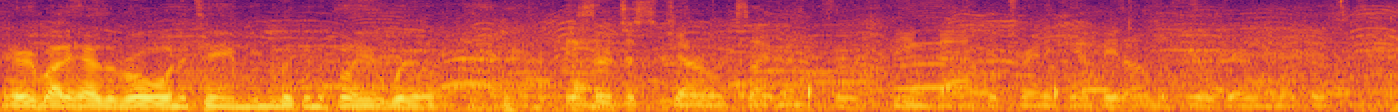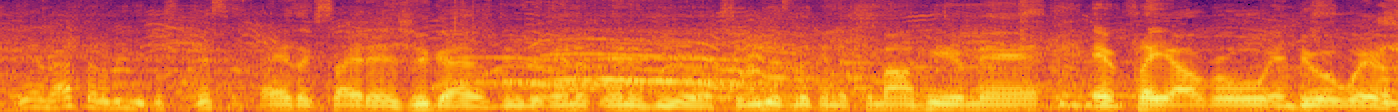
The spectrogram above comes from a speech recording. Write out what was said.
Everybody has a role in the team when you're looking to play it well. Is there just general excitement for being back at training camp, being out on the field day one like this? Yeah, man, I feel like we just, just as excited as you guys do to inter- interview us. So we're just looking to come out here, man, and play our role and do it well.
